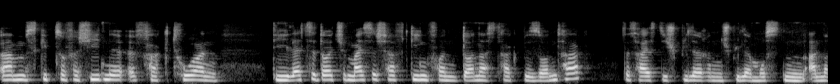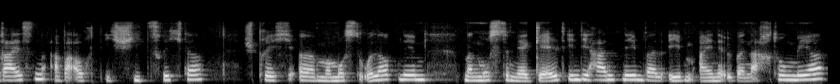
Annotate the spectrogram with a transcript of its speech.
ähm, es gibt so verschiedene äh, Faktoren. Die letzte deutsche Meisterschaft ging von Donnerstag bis Sonntag. Das heißt, die Spielerinnen und Spieler mussten anreisen, aber auch die Schiedsrichter. Sprich, äh, man musste Urlaub nehmen, man musste mehr Geld in die Hand nehmen, weil eben eine Übernachtung mehr.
